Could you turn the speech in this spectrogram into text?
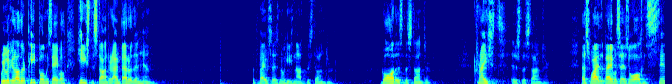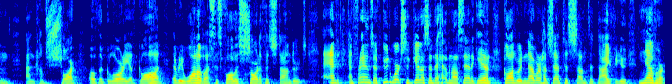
We look at other people and we say, well, he's the standard. I'm better than him. But the Bible says, no, he's not the standard. God is the standard. Christ is the standard. That's why the Bible says all have sinned and come short of the glory of God. Every one of us has fallen short of his standards. And, and friends, if good works could get us into heaven, I'll say it again, God would never have sent his son to die for you. Never.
